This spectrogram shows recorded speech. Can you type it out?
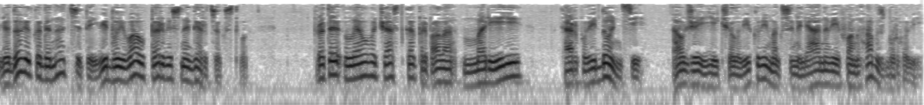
Людовік XI відвоював первісне герцогство. Проте левова частка припала Марії Харповій доньці, а отже її чоловікові Максиміліанові фон Габсбургові.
